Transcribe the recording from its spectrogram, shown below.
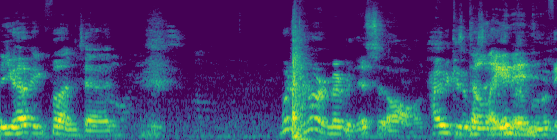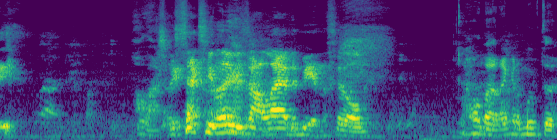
Are you having fun, Ted? What, I don't remember this at all. Probably because it was in the movie. The sexy lady's not allowed to be in the film. Hold on, I'm gonna move the.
